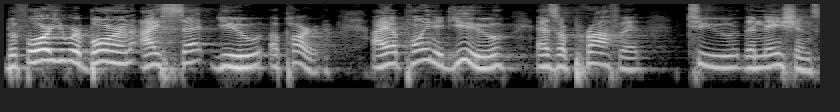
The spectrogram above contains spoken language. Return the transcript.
Before you were born, I set you apart. I appointed you as a prophet to the nations.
